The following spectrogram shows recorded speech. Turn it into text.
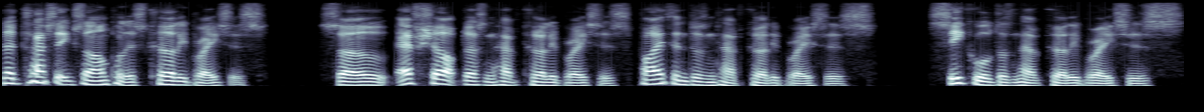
the classic example is curly braces. So F sharp doesn't have curly braces. Python doesn't have curly braces. SQL doesn't have curly braces.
